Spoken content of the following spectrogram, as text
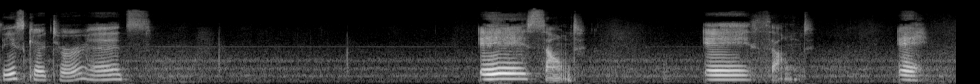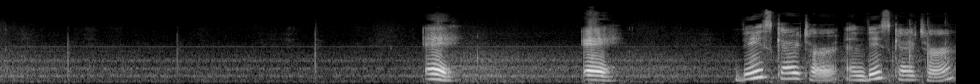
This character has a sound. A sound. A. A. A. This character and this character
